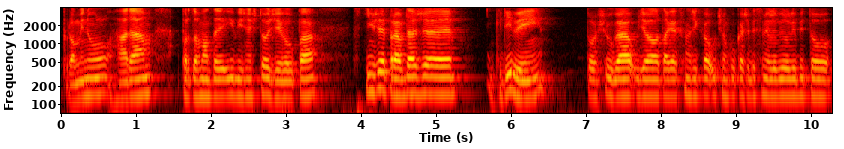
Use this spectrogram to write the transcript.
prominul, hádám, proto ho mám tady i víc než toho J-Hopa. S tím, že je pravda, že kdyby to Suga udělal tak, jak jsem říkal u Čonkuka, že by se mi líbilo, kdyby to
